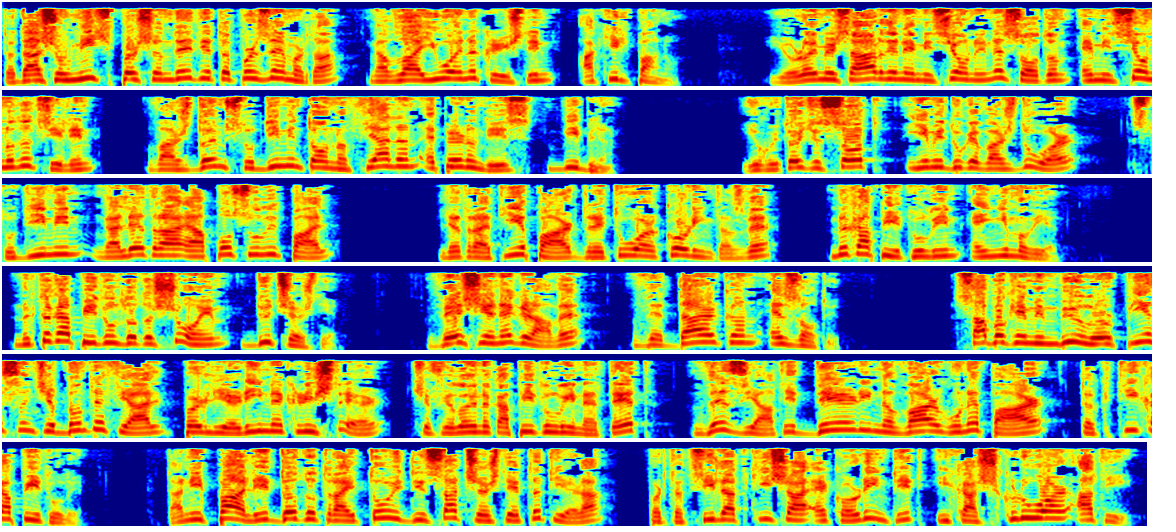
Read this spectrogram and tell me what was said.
Të dashur miq, përshëndetje të përzemërta nga vëllai juaj në Krishtin, Akil Pano. Ju uroj mirëseardhjen në emisionin e sotëm, emision në të cilin vazhdojmë studimin tonë në Fjalën e Perëndisë, Biblën. Ju kujtoj që sot jemi duke vazhduar studimin nga letra e apostullit Pal, letra e tij e parë drejtuar Korintasve në kapitullin e 11. Në këtë kapitull do të shohim dy çështje: veshjen e grave dhe darkën e Zotit. Sapo kemi mbyllur pjesën që bënte fjalë për lirinë e krishterë, që filloi në kapitullin e tetë dhe zgjati deri në vargun e parë të këtij kapitulli. Tani Pali do të trajtojë disa çështje të tjera, për të cilat kisha e Korintit i ka shkruar atij.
